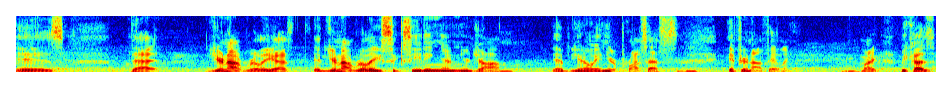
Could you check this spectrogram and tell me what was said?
is that you're not really a, you're not really succeeding in your job, if, you know, in your process, mm-hmm. if you're not failing, mm-hmm. right? Because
